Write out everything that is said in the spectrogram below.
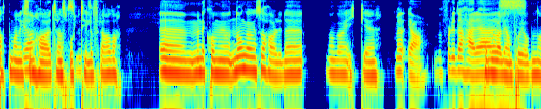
at man liksom ja, har transport absolutt. til og fra. da. Uh, men det kommer jo Noen ganger så har de det, noen ganger ikke. Men ja, fordi det her er Kommer veldig an på jobben, da.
